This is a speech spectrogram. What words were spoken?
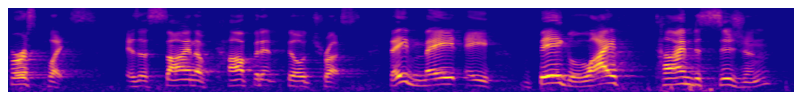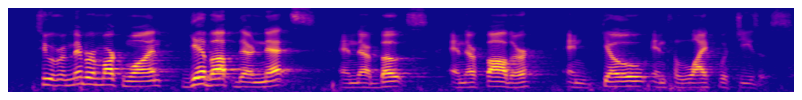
first place is a sign of confident filled trust. They've made a big lifetime decision to remember Mark 1, give up their nets and their boats and their father and go into life with Jesus.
